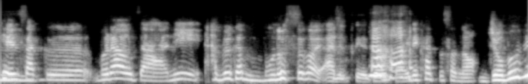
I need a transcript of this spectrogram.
検索、ブラウザーにタブがものすごいあるっていう状態。で、かつその、ジョブベ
